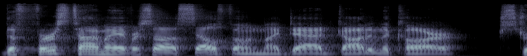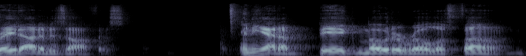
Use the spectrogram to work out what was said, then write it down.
The first time I ever saw a cell phone, my dad got in the car straight out of his office, and he had a big Motorola phone,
